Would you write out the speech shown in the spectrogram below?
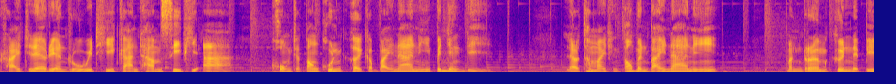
ใครที่ได้เรียนรู้วิธีการทำ CPR คงจะต้องคุ้นเคยกับใบหน้านี้เป็นอย่างดี แล้วทำไมถึงต้องเป็นใบหน้านี้ มันเริ่มขึ้นในปี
